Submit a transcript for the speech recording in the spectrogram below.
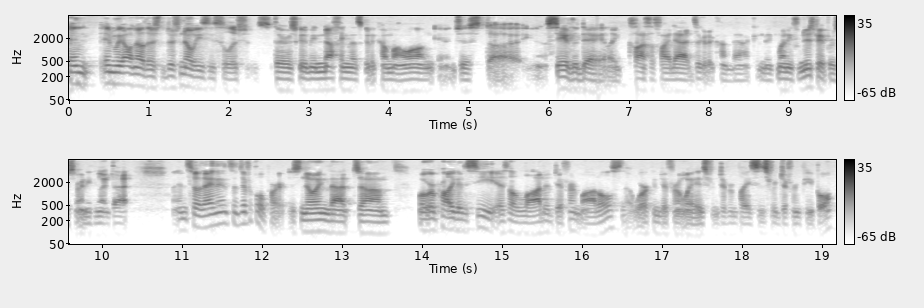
and and we all know there's there's no easy solutions. There's going to be nothing that's going to come along and just uh, you know save the day. Like classified ads are going to come back and make money from newspapers or anything like that. And so I think that's the difficult part is knowing that um, what we're probably going to see is a lot of different models that work in different ways from different places for different people.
